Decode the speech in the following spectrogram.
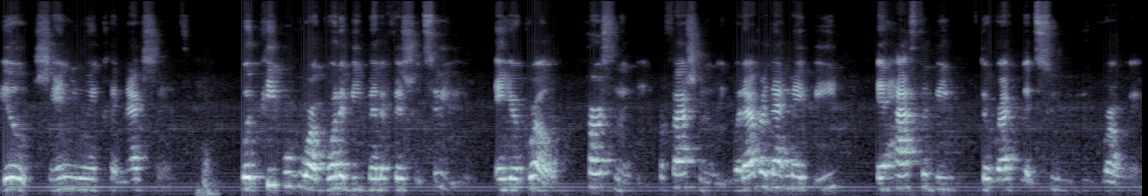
build genuine connections with people who are going to be beneficial to you in your growth, personally, professionally, whatever that may be, it has to be directed to you growing.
